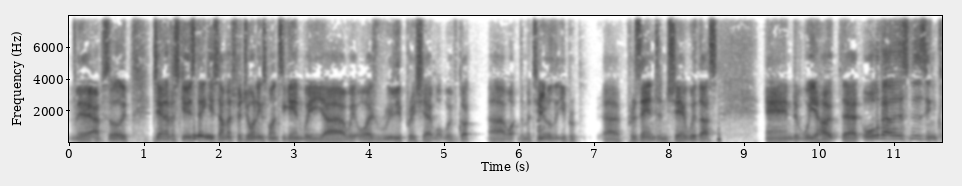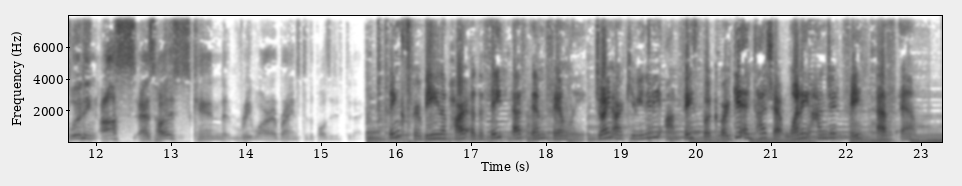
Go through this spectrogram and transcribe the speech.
Yeah, absolutely. Jennifer Skews, thank you so much for joining us once again. We uh, we always really appreciate what we've got, uh, what the material that you pre- uh, present and share with us. And we hope that all of our listeners, including us as hosts, can rewire our brains to the positive today. Thanks for being a part of the Faith FM family. Join our community on Facebook or get in touch at 1 800 Faith FM.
